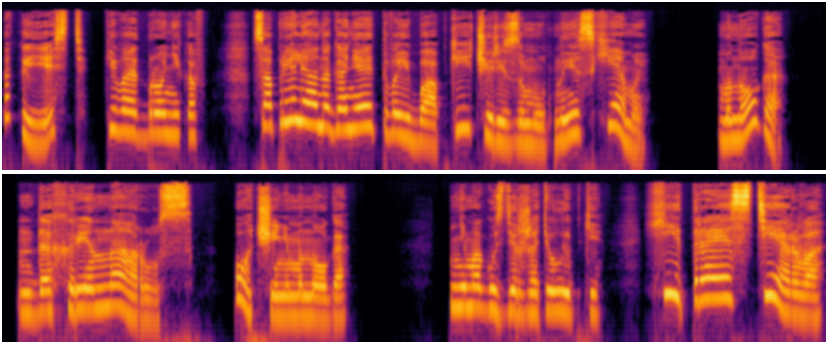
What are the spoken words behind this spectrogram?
«Так и есть», — кивает Бронников. «С апреля она гоняет твои бабки через мутные схемы». «Много?» «Да хренарус. Очень много». Не могу сдержать улыбки. «Хитрая стерва!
